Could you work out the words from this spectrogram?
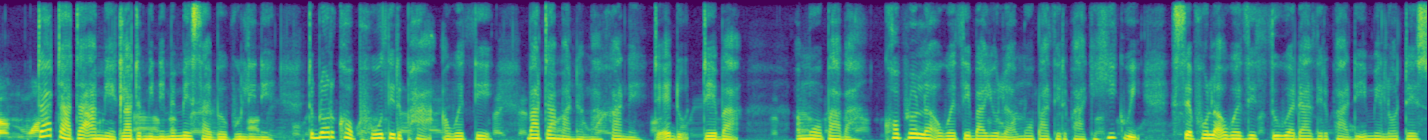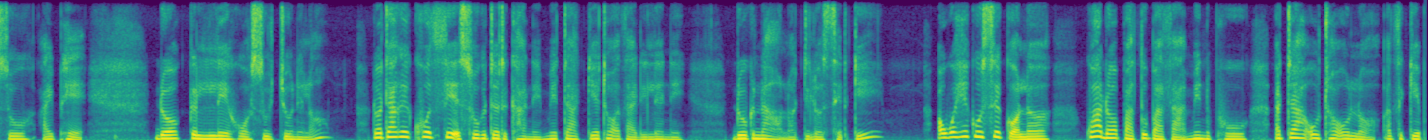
don't want တာတာတာအမီကလာတမီနေမမေဆိုင်ဘဘူးလီနေတဘလတ်ခေါဖိုးတိတဖအဝဲတိဘာတာမနမခနဲ့တဲဒိုတေဘာအမောပါပါခေါပလိုလအဝဲတိဘာယိုလအမောပါတိတဖကဟီကွီစေဖိုလအဝဲတိသူဝဒါတိတဖဒီအမီလောတေဆူအိုက်ဖဲဒေါကလေဟောဆူချိုနေလော ဒေါ်တာကေခိုစစ်ဆိုကတဲ့တခါနေမေတာကဲထောအစာဒီလဲနေဒုကနာလောတီလိုစစ်ကေအဝဲဟေကုစစ်ကောလကွာတော့ပါတုပါစာမင်းဖူအတာအိုထောအိုလောအစကေဘ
